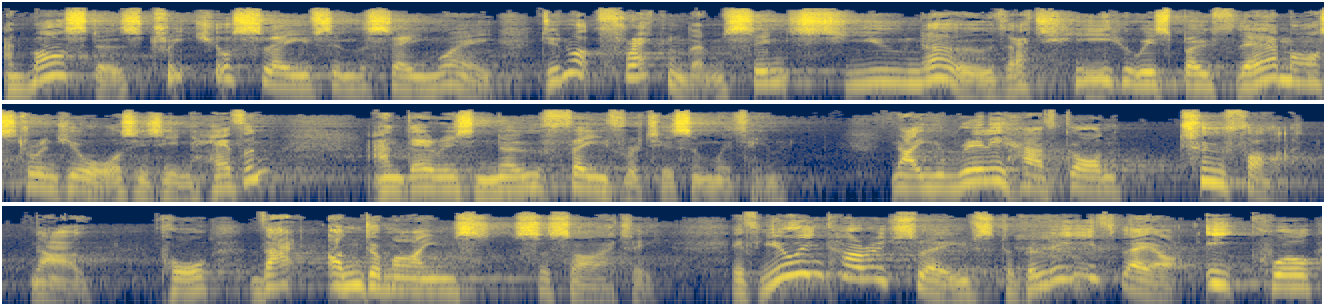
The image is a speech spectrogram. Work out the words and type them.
And masters, treat your slaves in the same way. Do not threaten them, since you know that he who is both their master and yours is in heaven, and there is no favoritism with him. Now, you really have gone too far now, Paul. That undermines society. If you encourage slaves to believe they are equal,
